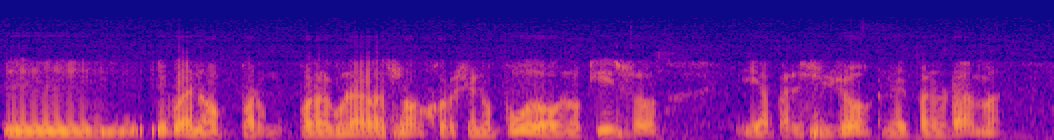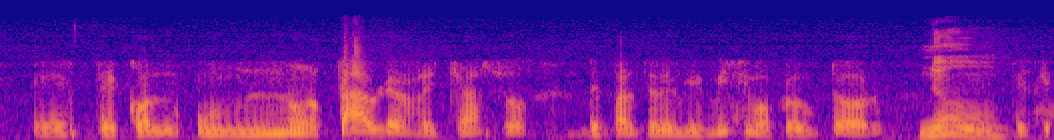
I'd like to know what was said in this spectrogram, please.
Y, bueno, por, por, alguna razón Jorge no pudo o no quiso y aparecí yo en el panorama este, con un notable rechazo de parte del mismísimo productor. No. Este,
